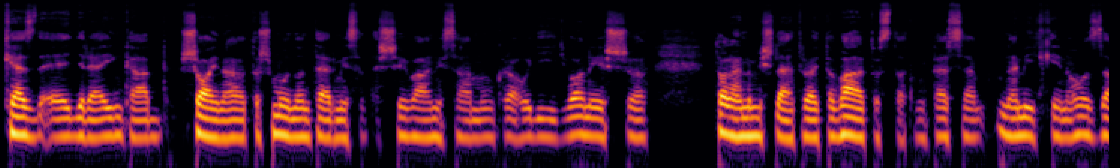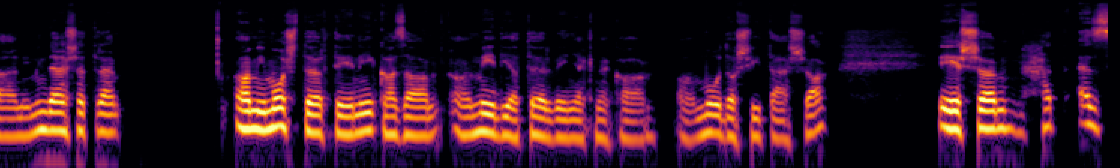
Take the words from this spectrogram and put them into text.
kezd egyre inkább sajnálatos módon természetessé válni számunkra, hogy így van, és talán nem is lehet rajta változtatni. Persze nem így kéne hozzáállni. Minden esetre ami most történik, az a, a média törvényeknek a, a módosítása, és hát ez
